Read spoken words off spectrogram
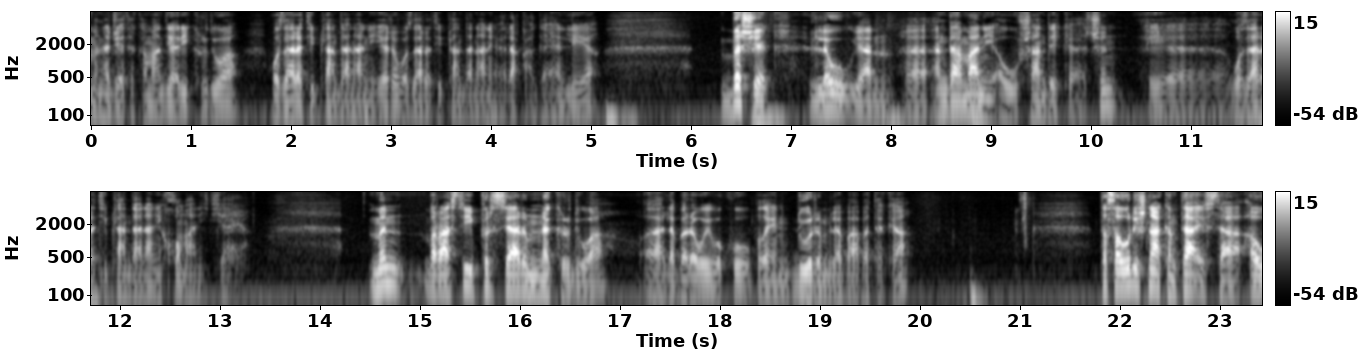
من هەجێتەکەمان دیاری کردووە وەزارەتی پلاندانانی ئێرە وەزارەتی پلاندانانی عێراق ئاگایان لێە بەشێک لەو یان ئەندامانی ئەو شاندەی کە ئەچن وەزارەتی پلاندانانی خۆمانی تایە من بەڕاستی پرسیارم نەکردووە لەبەرەوەی وەکو بڵێن دوورم لە بابەتەکە تەسەوریش ناکەم تا ئیستا ئەو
